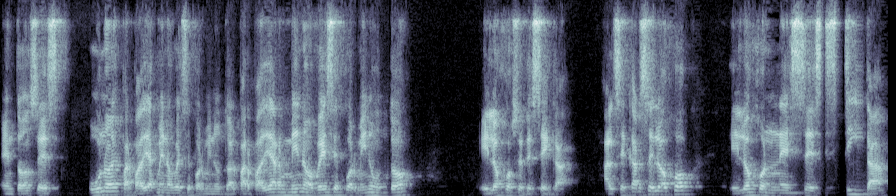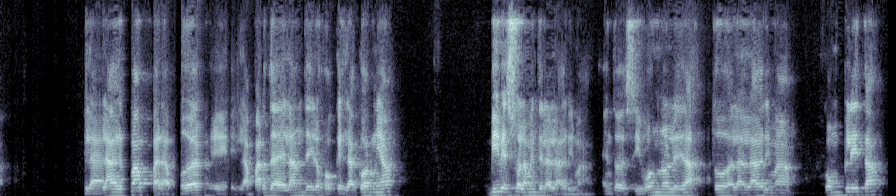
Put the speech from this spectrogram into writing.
Entonces, uno es parpadear menos veces por minuto. Al parpadear menos veces por minuto, el ojo se te seca. Al secarse el ojo, el ojo necesita la lágrima para poder, eh, la parte de adelante del ojo, que es la córnea, vive solamente la lágrima. Entonces, si vos no le das toda la lágrima completa,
